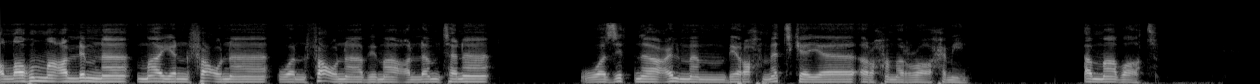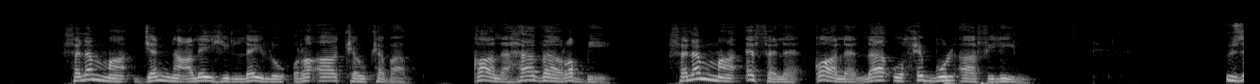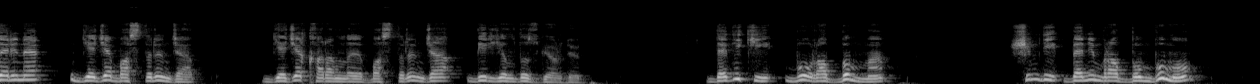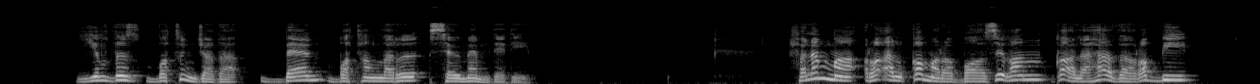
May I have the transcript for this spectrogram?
اللهم علمنا ما ينفعنا وانفعنا بما علمتنا وزدنا علما برحمتك يا أرحم الراحمين أما بعد فلما جن عليه الليل رأى كوكبا قال هذا ربي فلما أفل قال لا أحب الآفلين Üzerine gece bastırınca, gece karanlığı bastırınca bir yıldız gördü. Dedi ki bu Rabbim mi? Şimdi benim Rabbim bu mu? Yıldız batınca da ben batanları sevmem dedi. فلما رأى القمر بازغا قال هذا ربي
